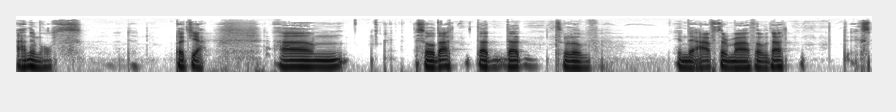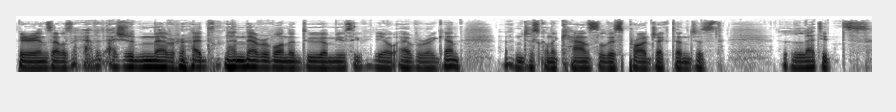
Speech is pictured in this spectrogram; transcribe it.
animals but yeah, um, so that that that sort of in the aftermath of that experience, I was like, I, should never, I, I never want to do a music video ever again. I'm just going to cancel this project and just let it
